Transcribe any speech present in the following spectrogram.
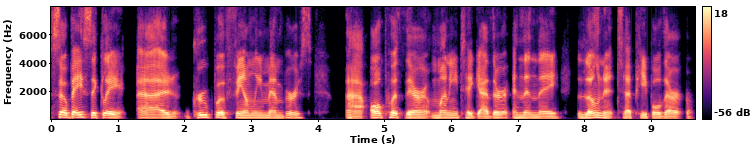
So basically, a group of family members uh, all put their money together and then they loan it to people that are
